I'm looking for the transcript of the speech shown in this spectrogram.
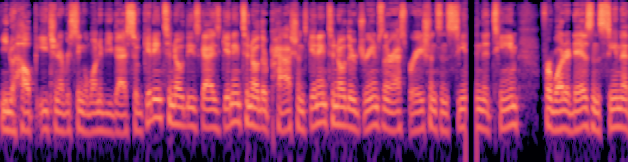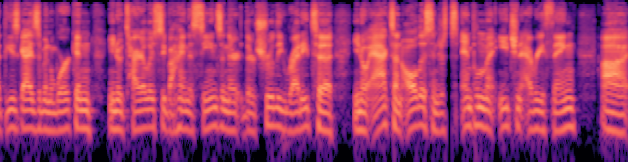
you know, help each and every single one of you guys. So getting to know these guys, getting to know their passions, getting to know their dreams and their aspirations and seeing the team for what it is and seeing that these guys have been working, you know, tirelessly behind the scenes and they're they're truly ready to, you know, act on all this and just implement each and everything, uh,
